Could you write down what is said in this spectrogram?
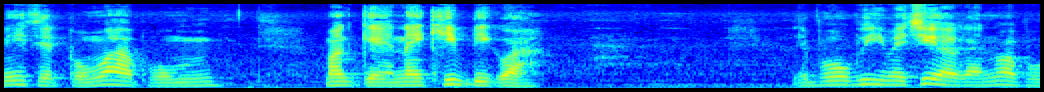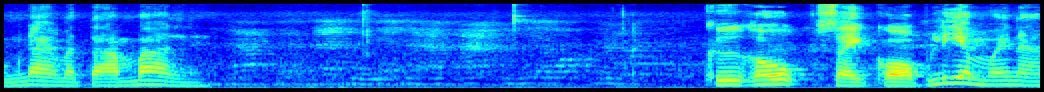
นี้เสร็จผมว่าผมมาแกะในคลิปดีกว่า เดี๋ยวพวกพี่ไม่เชื่อกันว่าผมได้มาตามบ้านเลย คือเขาใส่กรอบเลี่ยมไว้นะ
